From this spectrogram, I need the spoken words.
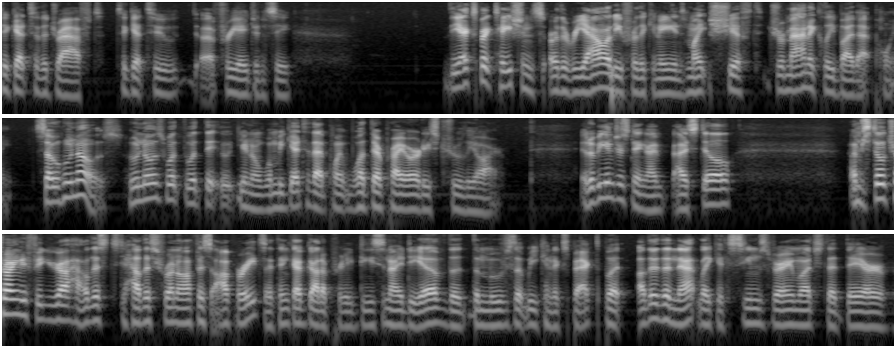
to get to the draft, to get to uh, free agency. The expectations or the reality for the Canadiens might shift dramatically by that point. So who knows? Who knows what what they, you know when we get to that point what their priorities truly are. It'll be interesting. I I still I'm still trying to figure out how this how this front office operates. I think I've got a pretty decent idea of the the moves that we can expect, but other than that, like it seems very much that they are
